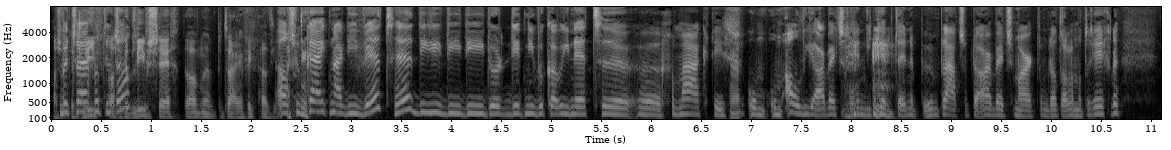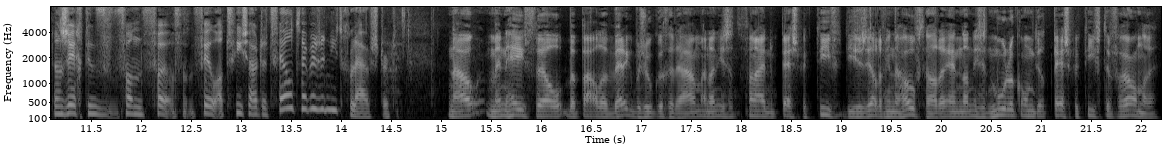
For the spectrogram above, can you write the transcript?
als, ik het, lief, als ik het lief zeg, dan uh, betwijfel ik dat. Als u kijkt naar die wet, hè, die, die, die door dit nieuwe kabinet uh, uh, gemaakt is... Ja. Om, om al die arbeidsgehandicapten en hun plaats op de arbeidsmarkt... om dat allemaal te regelen, dan zegt u van, van veel advies uit het veld... hebben ze niet geluisterd. Nou, men heeft wel bepaalde werkbezoeken gedaan... maar dan is het vanuit een perspectief die ze zelf in de hoofd hadden... en dan is het moeilijk om dat perspectief te veranderen.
